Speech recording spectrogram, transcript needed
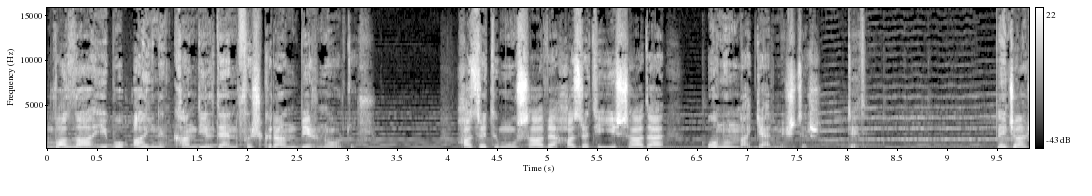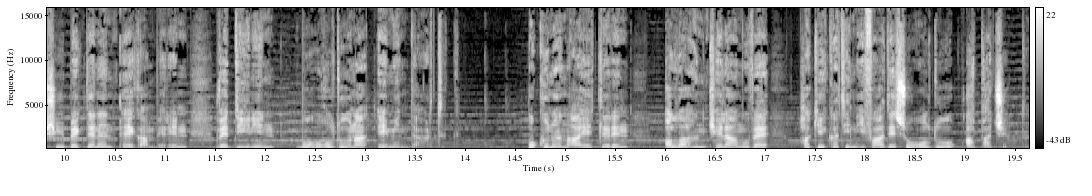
Vallahi bu aynı kandilden fışkıran bir nurdur. Hazreti Musa ve Hazreti İsa da onunla gelmiştir, dedi. Necaşi beklenen peygamberin ve dinin bu olduğuna emindi artık. Okunan ayetlerin Allah'ın kelamı ve hakikatin ifadesi olduğu apaçıktı.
